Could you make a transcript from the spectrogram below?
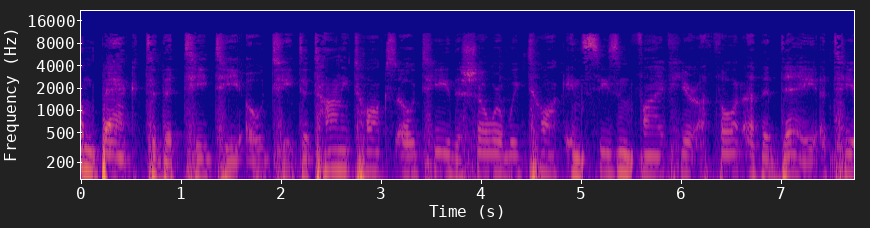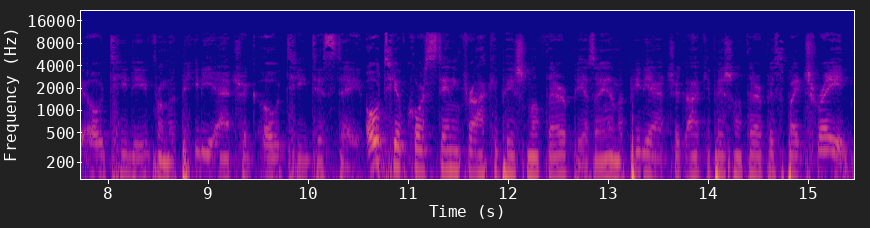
Welcome back to the TTOT, Tatani Talks OT, the show where we talk in season five here, a thought of the day, a TOTD from a pediatric OT to stay. OT, of course, standing for occupational therapy, as I am a pediatric occupational therapist by trade.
